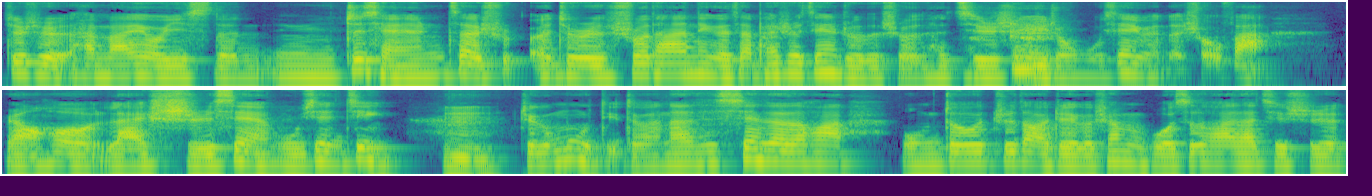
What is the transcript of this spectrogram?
就是还蛮有意思的。嗯，之前在说呃，就是说他那个在拍摄建筑的时候，它其实是一种无限远的手法，然后来实现无限近嗯这个目的，对吧？那现在的话，我们都知道这个山本博司的话，他其实。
